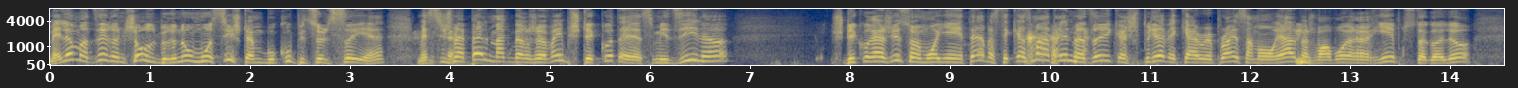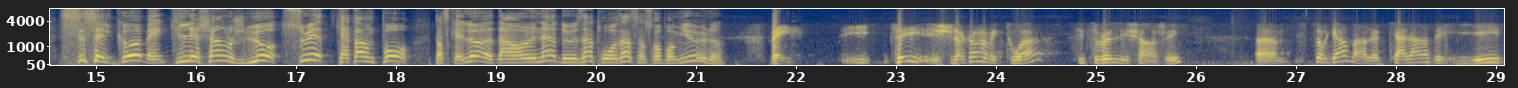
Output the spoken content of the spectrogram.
mais là, m'a dire une chose, Bruno. Moi aussi, je t'aime beaucoup, puis tu le sais, hein. Mais si je m'appelle Marc Bergevin, puis je t'écoute euh, ce midi, là, je suis découragé sur un moyen temps parce que t'es quasiment en train de me dire que je suis prêt avec Carey Price à Montréal, ben je vais avoir rien pour ce gars-là. Si c'est le cas, ben qu'il l'échange là, tout de suite, qu'il n'attende pas. Parce que là, dans un an, deux ans, trois ans, ça sera pas mieux, là. Ben, tu sais, je suis d'accord avec toi, si tu veux l'échanger. Euh, si tu regardes dans le calendrier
